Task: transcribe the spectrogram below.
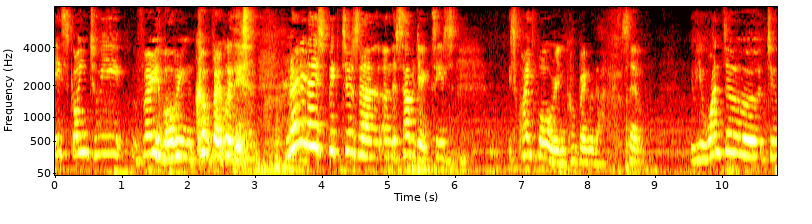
is going to be very boring compared with this. Very nice pictures and, and the subject is, is quite boring compared with that. So if you want to, to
